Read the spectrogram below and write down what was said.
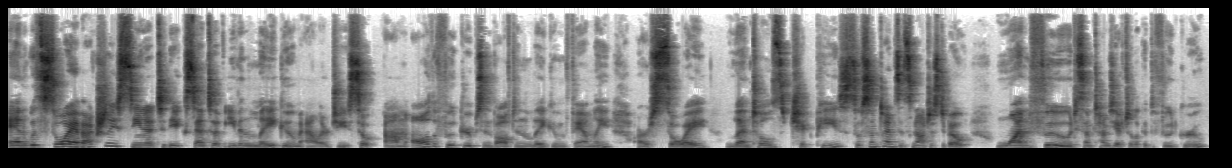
And with soy, I've actually seen it to the extent of even legume allergies. So, um, all the food groups involved in the legume family are soy, lentils, chickpeas. So, sometimes it's not just about one food, sometimes you have to look at the food group.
